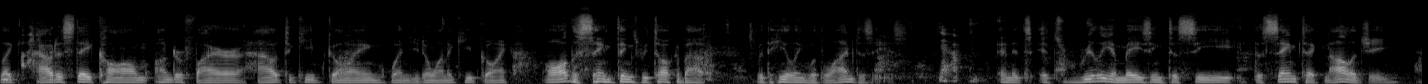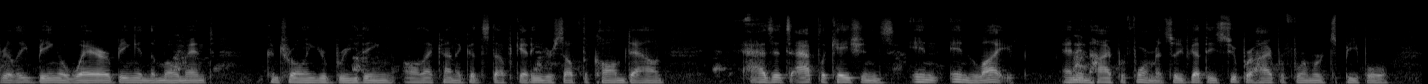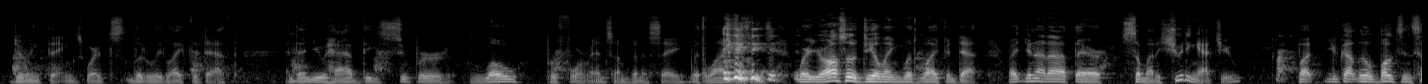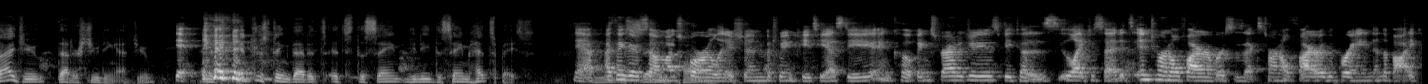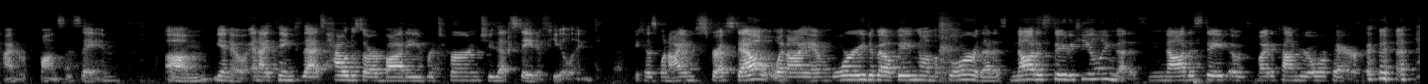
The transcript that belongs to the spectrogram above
Like how to stay calm under fire, how to keep going when you don't want to keep going. All the same things we talk about with healing with Lyme disease. Yeah. And it's it's really amazing to see the same technology, really being aware, being in the moment, controlling your breathing, all that kind of good stuff, getting yourself to calm down, has its applications in in life and in high performance. So you've got these super high performance people doing things where it's literally life or death. And then you have these super low performance, I'm going to say, with Lyme disease, where you're also dealing with life and death, right? You're not out there somebody shooting at you, but you've got little bugs inside you that are shooting at you. Yeah. it's interesting that it's it's the same. You need the same headspace. Yeah, I think the there's so much correlation between PTSD and coping strategies because, like you said, it's internal fire versus external fire. The brain and the body kind of responds the same. Um, you know, and I think that's how does our body return to that state of healing? because when I am stressed out, when I am worried about being on the floor, that is not a state of healing. That is not a state of mitochondrial repair.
